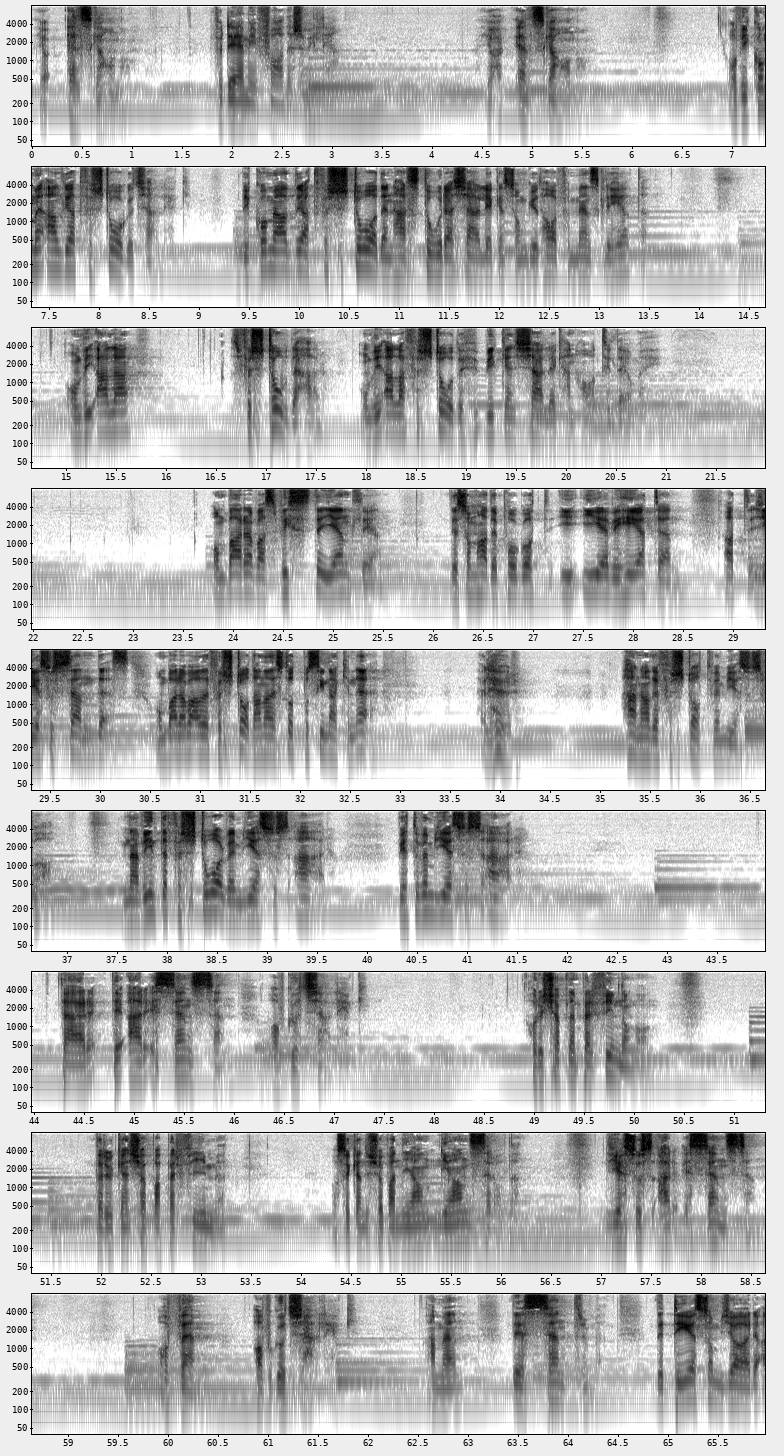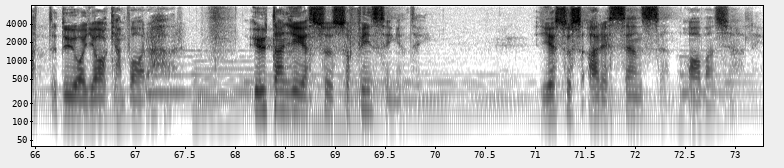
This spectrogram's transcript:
Jag älskar honom. För det är min faders vilja. Jag älskar honom. Och vi kommer aldrig att förstå Guds kärlek. Vi kommer aldrig att förstå den här stora kärleken som Gud har för mänskligheten. Om vi alla förstod det här, om vi alla förstod vilken kärlek han har till dig och mig. Om Barabbas visste egentligen det som hade pågått i, i evigheten, att Jesus sändes. Om Barabbas hade förstått, han hade stått på sina knä. Eller hur? Han hade förstått vem Jesus var. När vi inte förstår vem Jesus är, vet du vem Jesus är? Där det är essensen av Guds kärlek. Har du köpt en parfym någon gång? Där du kan köpa parfymen och så kan du köpa nyanser av den. Jesus är essensen av vem? Av Guds kärlek. Amen. Det är centrumet. Det är det som gör det att du och jag kan vara här. Utan Jesus så finns ingenting. Jesus är essensen av hans kärlek.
